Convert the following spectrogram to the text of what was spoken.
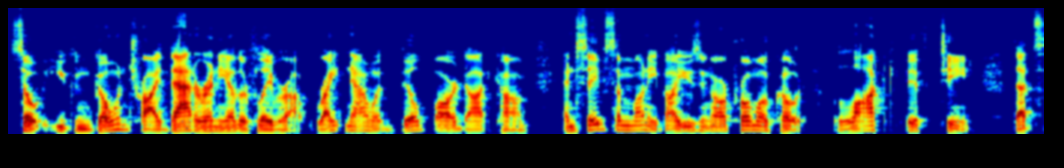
So you can go and try that or any other flavor out right now at builtbar.com and save some money by using our promo code LOCKED15. That's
